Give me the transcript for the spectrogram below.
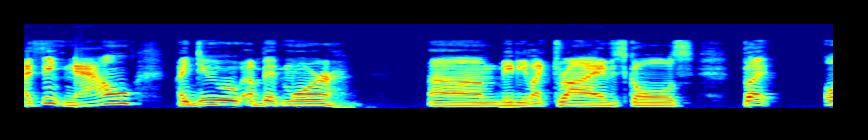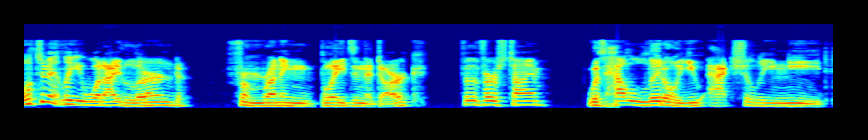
I think now I do a bit more um maybe like drives, goals, but ultimately what I learned from running Blades in the Dark for the first time was how little you actually need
